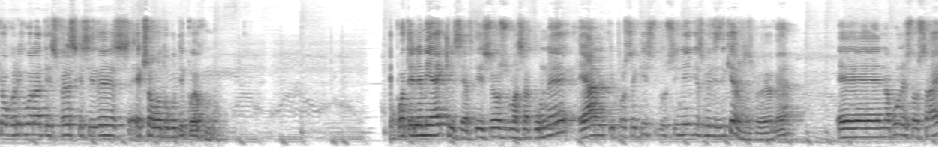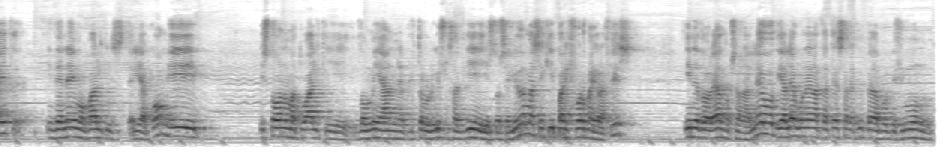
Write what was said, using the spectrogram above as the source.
πιο γρήγορα τις φρέσκες ιδέες έξω από το κουτί που έχουμε. Οπότε είναι μια έκκληση αυτή σε όσους μας ακούνε, εάν οι προσεγγίσεις τους είναι ίδιες με τις δικές μας βέβαια, ε, να μπουν στο site in the name of alkis.com ή στο όνομα του Άλκη δομή, αν πληκτρολογήσουν θα βγει στο σελίδα μας. Εκεί υπάρχει φόρμα εγγραφής. Είναι δωρεάν, το ξαναλέω. Διαλέγουν ένα από τα τέσσερα επίπεδα που επιθυμούν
